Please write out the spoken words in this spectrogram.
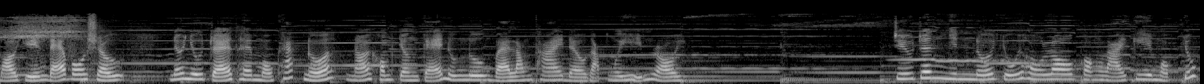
mọi chuyện đã vô sự, nếu như trễ thêm một khắc nữa, nói không chừng kẻ nương nương và Long Thai đều gặp nguy hiểm rồi. Triệu Trinh nhìn nửa chuỗi hồ lô còn lại kia một chút,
